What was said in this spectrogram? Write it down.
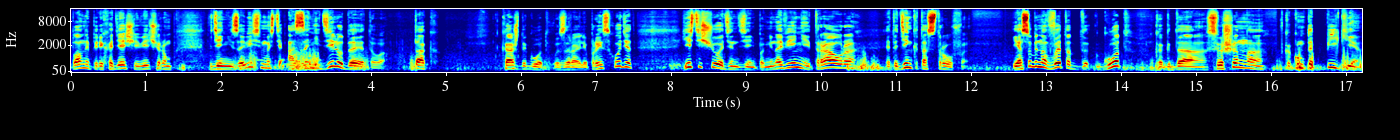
плавно переходящий вечером в День независимости. А за неделю до этого, так каждый год в Израиле происходит, есть еще один день поминовения и траура. Это день катастрофы. И особенно в этот год, когда совершенно в каком-то пике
